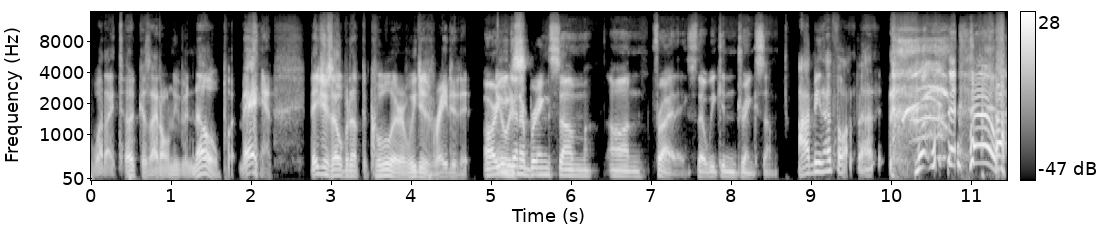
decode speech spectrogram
what I took because I don't even know. But man, they just opened up the cooler and we just rated it. Are It you was- gonna bring some on Friday so that we can drink some? I mean, I thought about it. What, what the hell?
